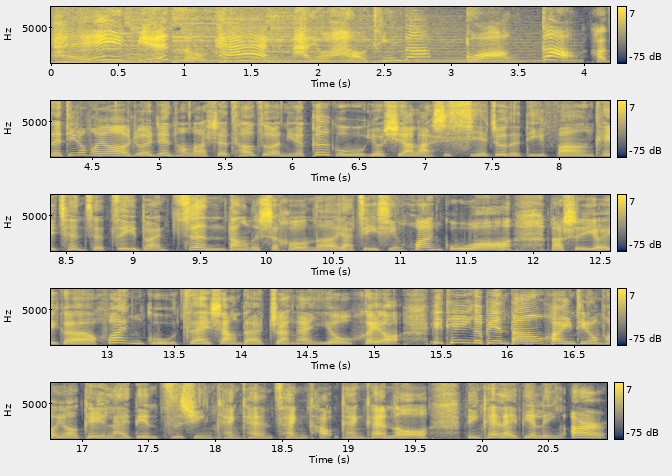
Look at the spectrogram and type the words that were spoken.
嘿，别走开，还有好听的广告。好的，听众朋友，如果认同老师的操作，你的个股有需要老师协助的地方，可以趁着这一段震荡的时候呢，要进行换股哦。老师有一个换股在上的专案优惠哦，一天一个便当，欢迎听众朋友可以来电咨询看看、参考看看哦。您可以来电零二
